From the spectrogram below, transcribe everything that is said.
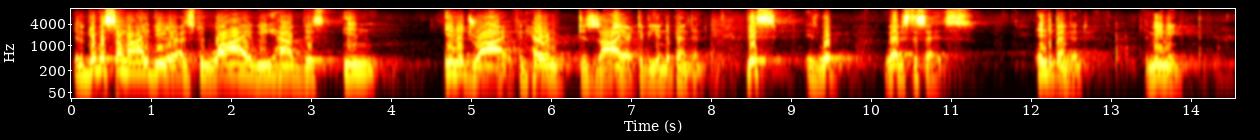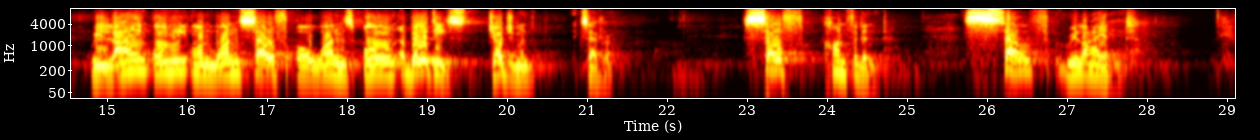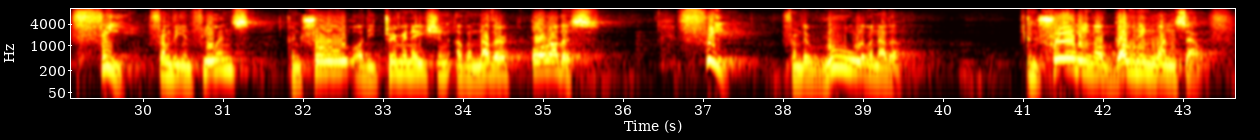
it'll give us some idea as to why we have this in, inner drive, inherent desire to be independent. This is what Webster says. Independent, the meaning. Relying only on oneself or one's own abilities, judgment, etc. Self confident, self reliant, free from the influence, control, or determination of another or others, free from the rule of another, controlling or governing oneself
